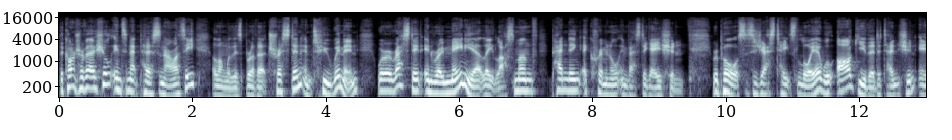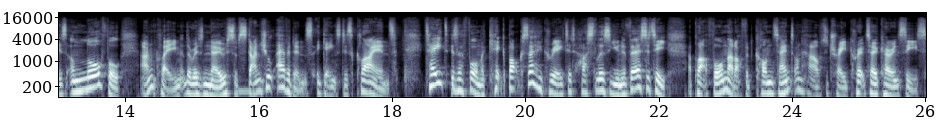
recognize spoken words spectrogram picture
The controversial internet personality, along with his brother Tristan and two women, were arrested in Romania late last month pending a criminal investigation. Reports suggest Tate's lawyer will argue the detention is unlawful and claim there is no substantial evidence against his client. Tate is a former kickboxer who created Hustlers University, a platform that offered content on how to trade cryptocurrencies.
